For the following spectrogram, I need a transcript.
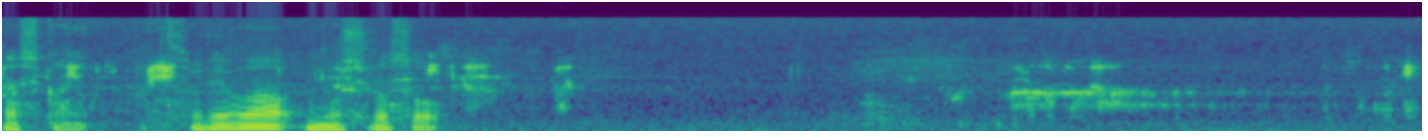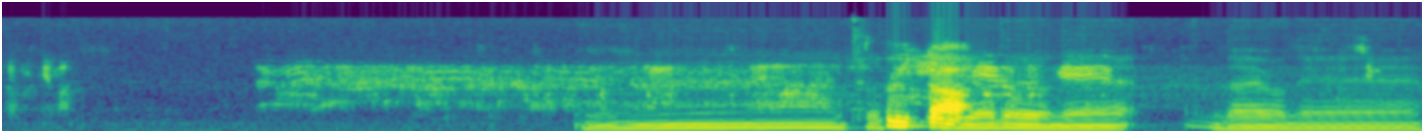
確かに。それは面白そう。うーん、ちょっと嫌だよね。だよね。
